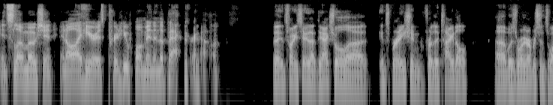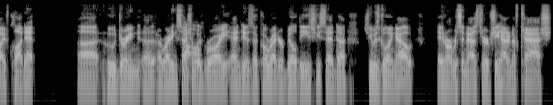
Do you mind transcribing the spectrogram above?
in slow motion, and all I hear is "Pretty Woman" in the background. It's funny you say that. The actual uh, inspiration for the title uh, was Roy Orbison's wife, Claudette, uh, who during a writing session Aw. with Roy and his uh, co-writer Bill Dees, she said uh, she was going out, and Orbison asked her if she had enough cash,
